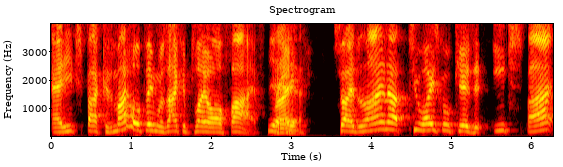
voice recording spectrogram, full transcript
at each spot because my whole thing was I could play all five, yeah, right? Yeah. So I'd line up two high school kids at each spot,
